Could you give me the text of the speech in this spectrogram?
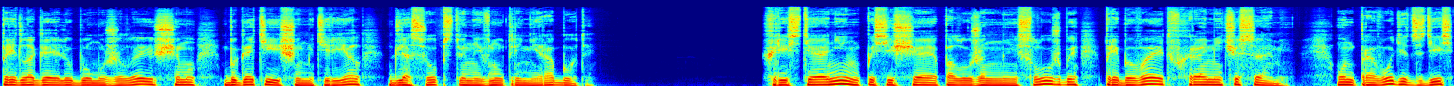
предлагая любому желающему богатейший материал для собственной внутренней работы. Христианин, посещая положенные службы, пребывает в храме часами. Он проводит здесь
